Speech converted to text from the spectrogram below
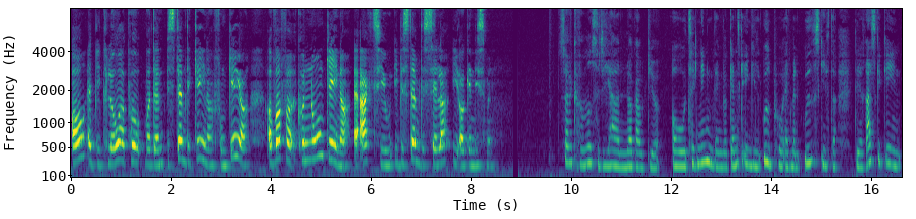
og at blive klogere på, hvordan bestemte gener fungerer, og hvorfor kun nogle gener er aktive i bestemte celler i organismen. Så vi kan ud til de her knockout-dyr, og teknikken den går ganske enkelt ud på, at man udskifter det raske gen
